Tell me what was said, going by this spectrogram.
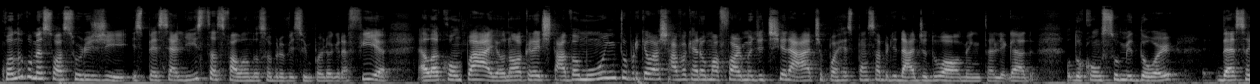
quando começou a surgir especialistas falando sobre o vício em pornografia, ela contou, ah, eu não acreditava muito porque eu achava que era uma forma de tirar, tipo, a responsabilidade do homem, tá ligado? Do consumidor dessa.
